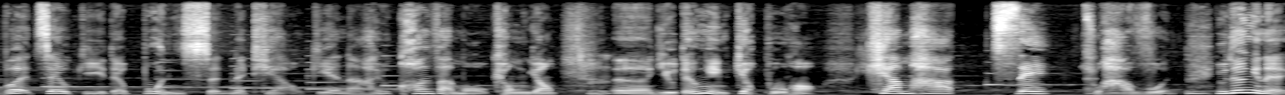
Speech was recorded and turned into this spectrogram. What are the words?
會照佢哋本身的条件啊，还有看法無窮嗯、誒有等人脚步吼，欠下些。说下文，有的人呢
